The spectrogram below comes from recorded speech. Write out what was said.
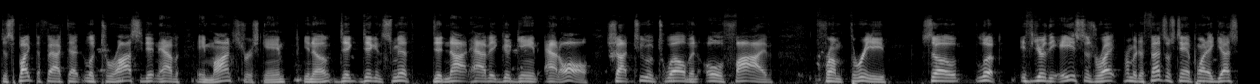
despite the fact that, look, Taurasi didn't have a monstrous game. You know, Dig- Diggins Smith did not have a good game at all. Shot 2 of 12 and 0 of 5 from 3. So, look, if you're the Aces, right, from a defensive standpoint, I guess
